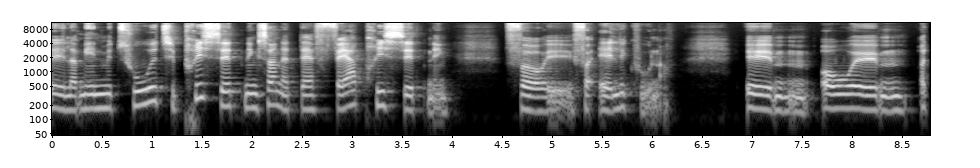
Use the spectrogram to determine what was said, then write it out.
eller med en metode til prissætning, sådan at der er færre prissætning for, øh, for alle kunder. Øhm, og, øhm, og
